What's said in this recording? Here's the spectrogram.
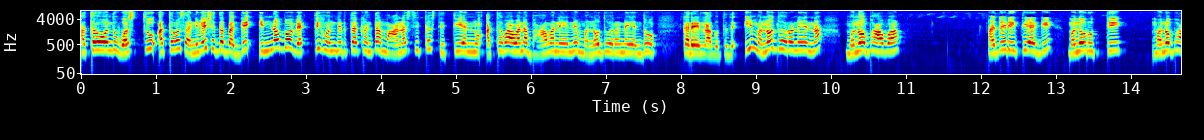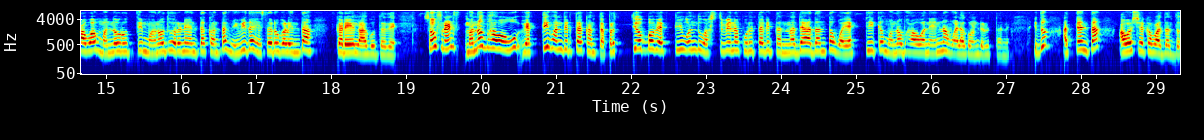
ಅಥವಾ ಒಂದು ವಸ್ತು ಅಥವಾ ಸನ್ನಿವೇಶದ ಬಗ್ಗೆ ಇನ್ನೊಬ್ಬ ವ್ಯಕ್ತಿ ಹೊಂದಿರತಕ್ಕಂಥ ಮಾನಸಿಕ ಸ್ಥಿತಿಯನ್ನು ಅಥವಾ ಅವನ ಭಾವನೆಯನ್ನೇ ಮನೋಧೋರಣೆ ಎಂದು ಕರೆಯಲಾಗುತ್ತದೆ. ಈ ಮನೋಧೋರಣೆಯನ್ನು ಮನೋಭಾವ, ಅದೇ ರೀತಿಯಾಗಿ ಮನೋವೃತ್ತಿ, ಮನೋಭಾವ, ಮನೋವೃತ್ತಿ, ಮನೋಧೋರಣೆ ಅಂತಕ್ಕಂಥ ವಿವಿಧ ಹೆಸರುಗಳಿಂದ ಕರೆಯಲಾಗುತ್ತದೆ. ಸೊ ಫ್ರೆಂಡ್ಸ್ ಮನೋಭಾವವು ವ್ಯಕ್ತಿ ಹೊಂದಿರತಕ್ಕಂಥ ಪ್ರತಿಯೊಬ್ಬ ವ್ಯಕ್ತಿ ಒಂದು ವಸ್ತುವಿನ ಕುರಿತಾಗಿ ತನ್ನದೇ ಆದಂಥ ವೈಯಕ್ತಿಕ ಮನೋಭಾವನೆಯನ್ನು ಒಳಗೊಂಡಿರುತ್ತಾನೆ. ಇದು ಅತ್ಯಂತ ಅವಶ್ಯಕವಾದದ್ದು.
